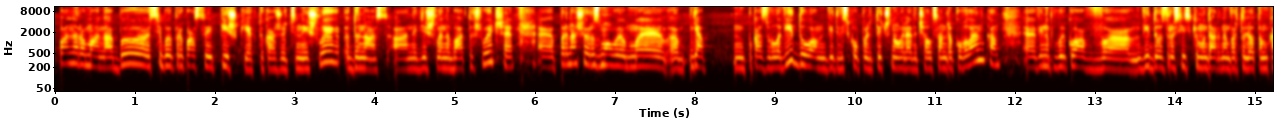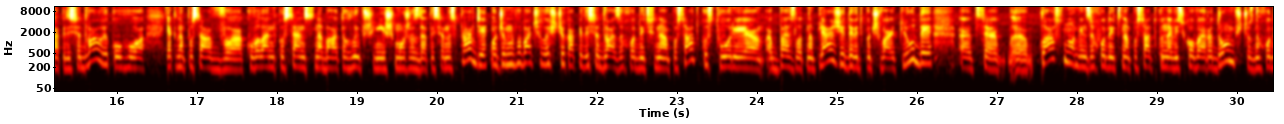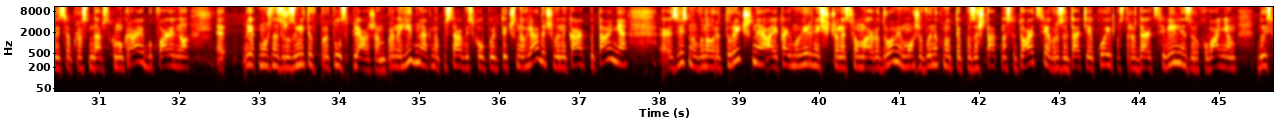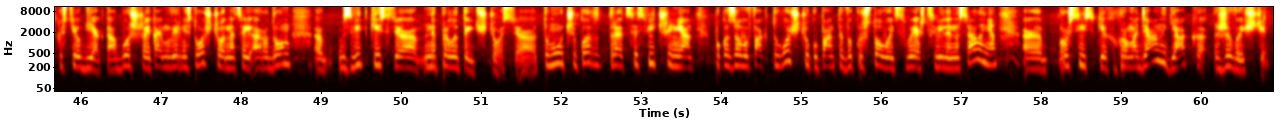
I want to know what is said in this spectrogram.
Пане Романе, аби ці боєприпаси пішки, як то кажуть, не йшли до нас, а не дійшли набагато швидше. Е, Перед нашою розмовою ми е, я. Показувала відео від військово-політичного оглядача Олександра Коваленка. Е, Він опублікував е, відео з російським ударним вертольотом К-52, у якого, як написав е, Коваленко, сенс набагато глибший, ніж може здатися насправді. Отже, ми побачили, що К-52 заходить на посадку, створює безлад на пляжі, де відпочивають люди. Це класно. Він заходить на посадку на військовий аеродром, що знаходиться в Краснодарському краї. Буквально як можна зрозуміти, впритул з пляжем. Принагідно, як написав військово-політичний оглядач, виникає питання. е, Звісно, воно риторичне. А яка ймовірність, що на цьому аеродромі може виникнути позаштатна ситуація, в результаті якої постраждають цивільні з урахуванням близькості об'єкта? Або ж яка ймовірність того, що на цей аеродром е, звідкись е, не прилетить щось? Е, Тому чи вкотре це свідчення показовий факт того, що окупанти використовують своє ж цивільне населення російських громадян як живий щит?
